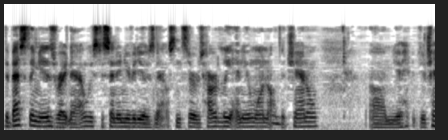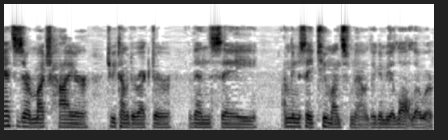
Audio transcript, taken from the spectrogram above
the best thing is right now is to send in your videos now, since there's hardly anyone on the channel. Um, your, your chances are much higher to become a director than say I'm going to say two months from now. They're going to be a lot lower.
